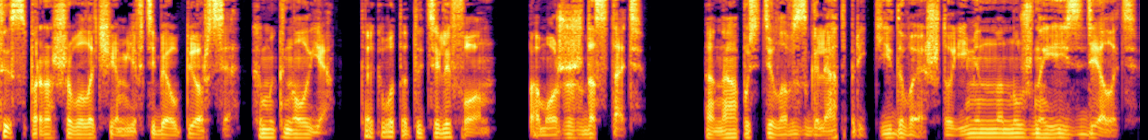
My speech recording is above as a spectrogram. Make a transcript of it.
«Ты спрашивала, чем я в тебя уперся?» — хмыкнул я. «Так вот это телефон. Поможешь достать». Она опустила взгляд, прикидывая, что именно нужно ей сделать.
